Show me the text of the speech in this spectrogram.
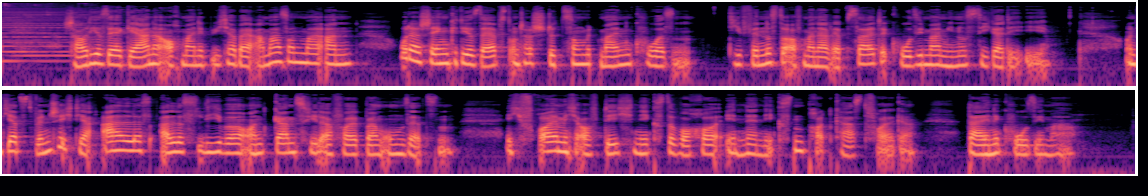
Schau dir sehr gerne auch meine Bücher bei Amazon mal an oder schenke dir selbst Unterstützung mit meinen Kursen. Die findest du auf meiner Webseite cosima-sieger.de. Und jetzt wünsche ich dir alles, alles Liebe und ganz viel Erfolg beim Umsetzen. Ich freue mich auf dich nächste Woche in der nächsten Podcast-Folge. Deine Cosima.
